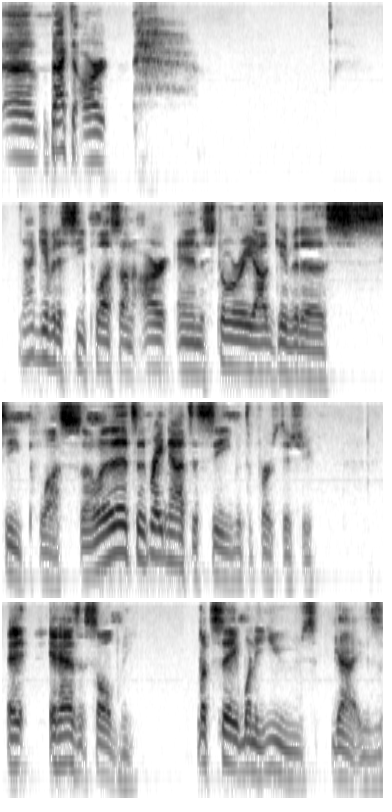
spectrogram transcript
uh, back to art. I give it a C plus on art, and the story I'll give it a C plus. So it's a, right now it's a C with the first issue. It it hasn't sold me. Let's say one of yous guys.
